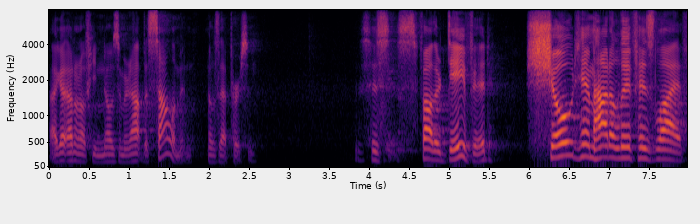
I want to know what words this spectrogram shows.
I don't know if he knows him or not, but Solomon knows that person. His father David showed him how to live his life.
